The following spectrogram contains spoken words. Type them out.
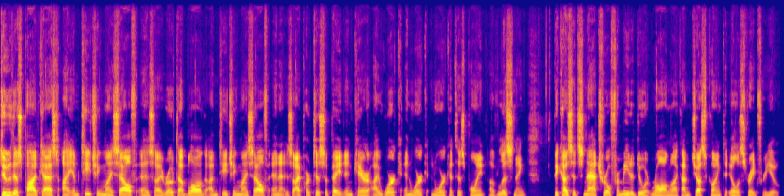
do this podcast, I am teaching myself. As I wrote that blog, I'm teaching myself. And as I participate in care, I work and work and work at this point of listening because it's natural for me to do it wrong, like I'm just going to illustrate for you.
